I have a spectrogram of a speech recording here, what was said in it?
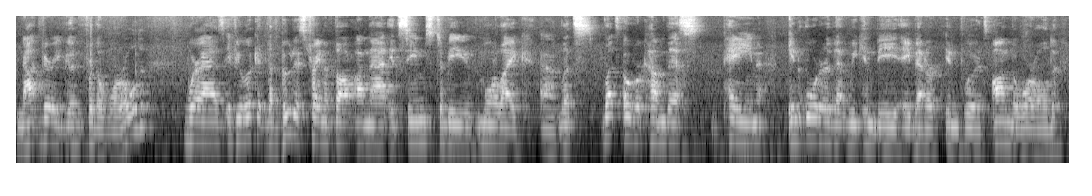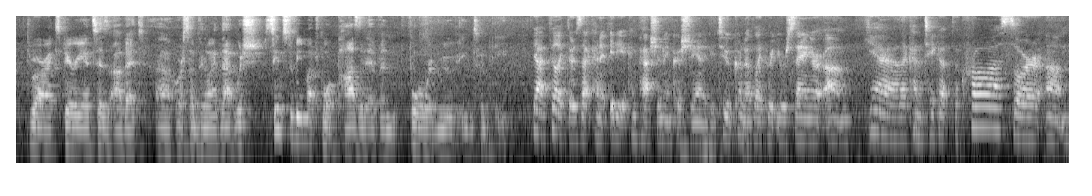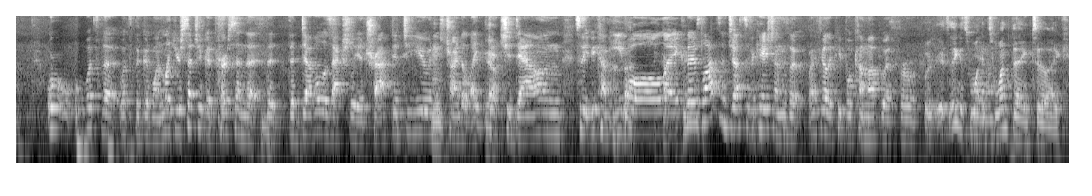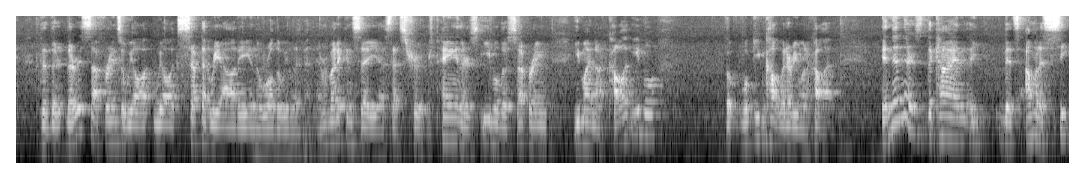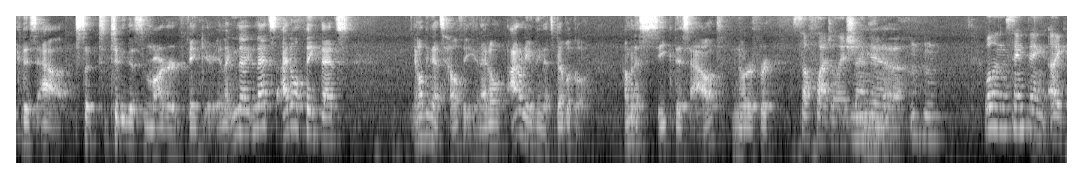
not very good for the world. Whereas if you look at the Buddhist train of thought on that, it seems to be more like uh, let's let's overcome this pain in order that we can be a better influence on the world through our experiences of it, uh, or something like that, which seems to be much more positive and forward moving to me. Yeah, I feel like there's that kind of idiot compassion in Christianity too, kind of like what you were saying, or um, yeah, that kind of take up the cross, or um, or what's the what's the good one? Like you're such a good person that the the devil is actually attracted to you, and he's trying to like Hmm. Yeah. get you down so that you become evil. like there's lots of justifications that I feel like people come up with for I think it's one. It's one thing to like that there, there is suffering, so we all we all accept that reality in the world that we live in. Everybody can say yes, that's true. There's pain, there's evil, there's suffering. You might not call it evil, but you can call it whatever you want to call it. And then there's the kind that's I'm going to seek this out, so to, to be this martyred figure. And like no, that's I don't think that's I don't think that's healthy, and I don't I don't even think that's biblical. I'm going to seek this out in order for self-flagellation. yeah. Well, and the same thing, like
